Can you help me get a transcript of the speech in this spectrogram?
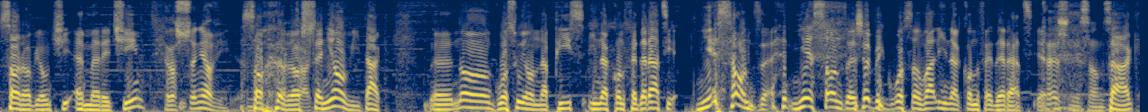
Co robią ci emeryci? Roszczeniowi. Są tak, tak. roszczeniowi, tak. Y, no, głosują na PiS i na Konfederację. Nie sądzę, nie sądzę, żeby głosowali na Konfederację. Też nie sądzę. Tak. Y,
